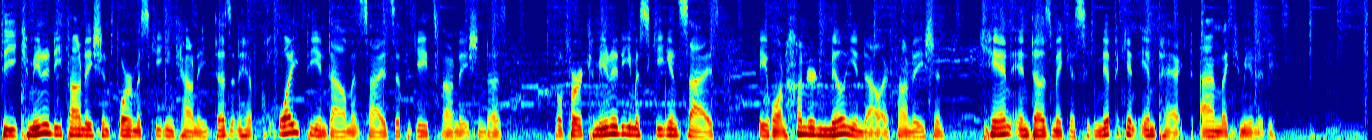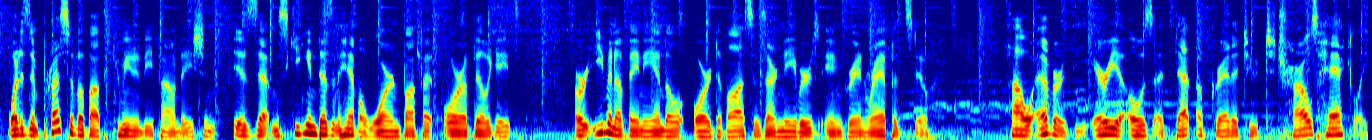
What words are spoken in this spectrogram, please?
The Community Foundation for Muskegon County doesn't have quite the endowment size that the Gates Foundation does, but for a community Muskegon size, a $100 million foundation can and does make a significant impact on the community. What is impressive about the Community Foundation is that Muskegon doesn't have a Warren Buffett or a Bill Gates, or even a Van Andel or DeVos as our neighbors in Grand Rapids do. However, the area owes a debt of gratitude to Charles Hackley,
